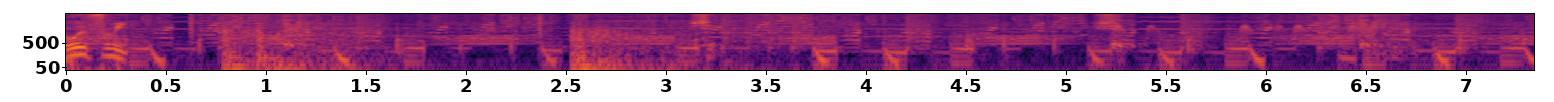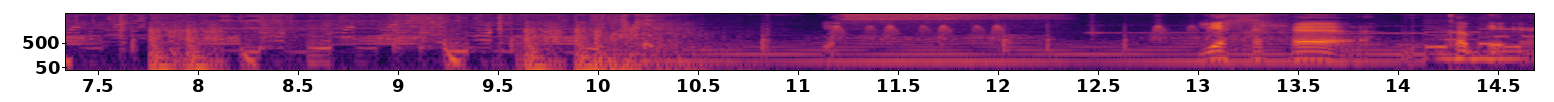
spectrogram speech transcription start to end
Away from me. Yeah. Come here.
